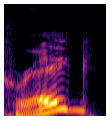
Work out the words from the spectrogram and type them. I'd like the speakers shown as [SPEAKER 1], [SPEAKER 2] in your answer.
[SPEAKER 1] Craig?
